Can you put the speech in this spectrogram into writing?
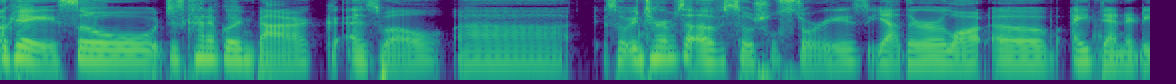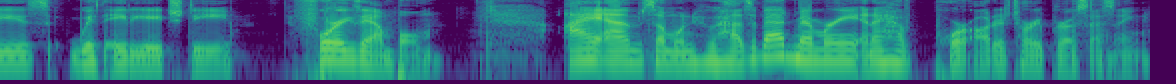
okay, so just kind of going back as well. Uh, so in terms of social stories, yeah, there are a lot of identities with ADHD. For example, I am someone who has a bad memory and I have poor auditory processing.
